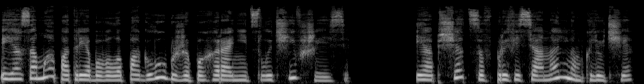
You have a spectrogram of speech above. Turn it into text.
и я сама потребовала поглубже похоронить случившееся и общаться в профессиональном ключе,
